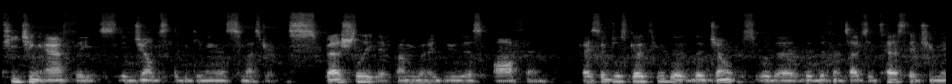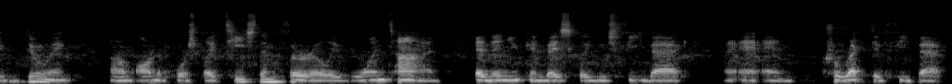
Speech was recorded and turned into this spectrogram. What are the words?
teaching athletes the jumps at the beginning of the semester, especially if I'm going to do this often. Okay, so just go through the, the jumps or the, the different types of tests that you may be doing um, on the force plate. Teach them thoroughly one time, and then you can basically use feedback and, and corrective feedback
